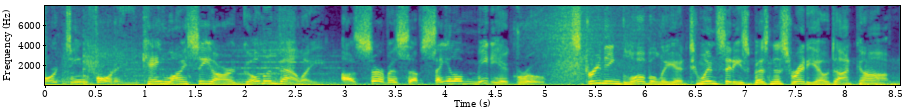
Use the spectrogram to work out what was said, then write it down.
1440 KYCR Golden Valley, a service of Salem Media Group, streaming globally at TwinCitiesBusinessRadio.com.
